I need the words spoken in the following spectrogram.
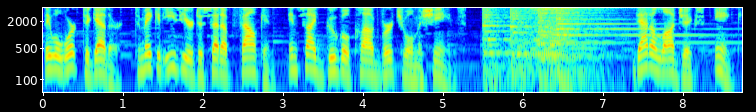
they will work together, to make it easier to set up Falcon, inside Google Cloud virtual machines. Datalogics, Inc.,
